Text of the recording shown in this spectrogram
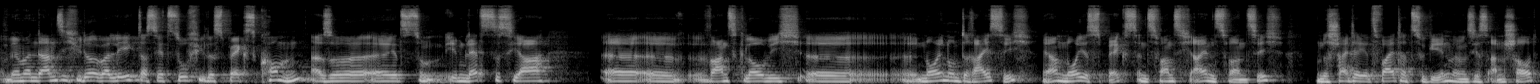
wenn man dann sich wieder überlegt, dass jetzt so viele Specs kommen, also jetzt zum eben letztes Jahr äh, äh waren es, glaube ich, äh, 39 ja, neue Specs in 2021. Und das scheint ja jetzt weiterzugehen, wenn man sich das anschaut.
